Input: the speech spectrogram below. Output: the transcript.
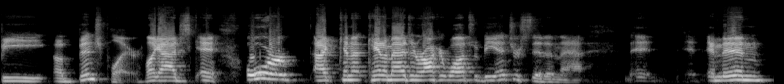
be a bench player. Like I just eh, or I cannot can't imagine Rocket Watts would be interested in that. And then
